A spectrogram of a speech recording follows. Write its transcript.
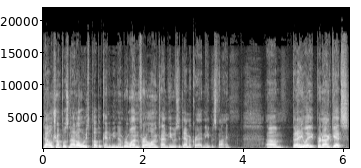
Donald Trump was not always public enemy number one. For a long time, he was a Democrat and he was fine. Um, but anyway, Bernard Goetz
